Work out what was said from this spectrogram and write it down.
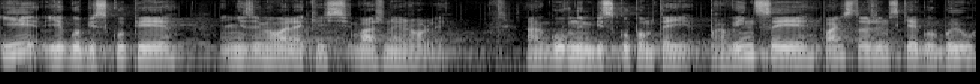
i jego biskupi nie zajmowali jakiejś ważnej roli. Głównym biskupem tej prowincji państwa rzymskiego był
